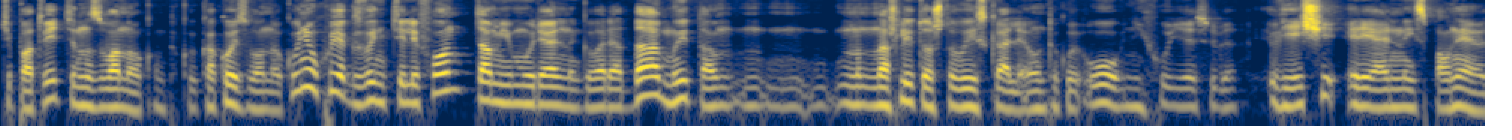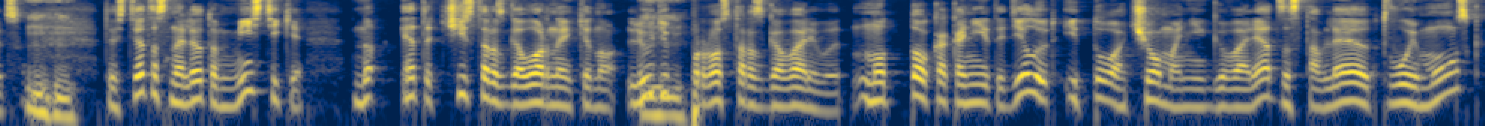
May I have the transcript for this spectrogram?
типа, ответьте на звонок. Он такой, какой звонок? У него хуяк звонит телефон, там ему реально говорят, да, мы там нашли то, что вы искали. Он такой, о, нихуя себе. Вещи реально исполняются. Мгм. То есть это с налетом мистики, но это чисто разговорное кино. Люди Мгм. просто разговаривают. Но то, как они это делают, и то, о чем они говорят, заставляют твой мозг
